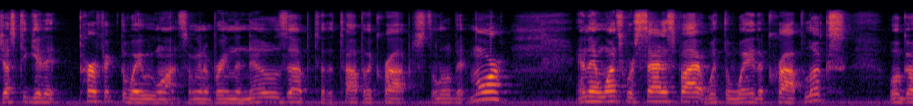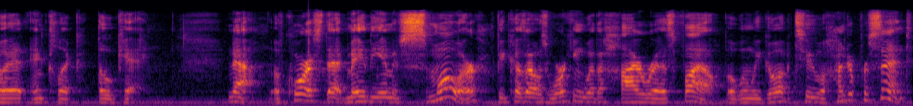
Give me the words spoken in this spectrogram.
just to get it perfect the way we want. So I'm going to bring the nose up to the top of the crop just a little bit more. And then once we're satisfied with the way the crop looks, we'll go ahead and click OK. Now, of course, that made the image smaller because I was working with a high-res file. But when we go up to 100%,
